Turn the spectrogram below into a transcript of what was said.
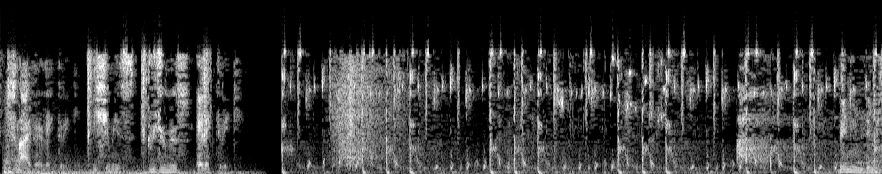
Schneider Elektrik. İşimiz, gücümüz elektrik. Benimdiniz.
